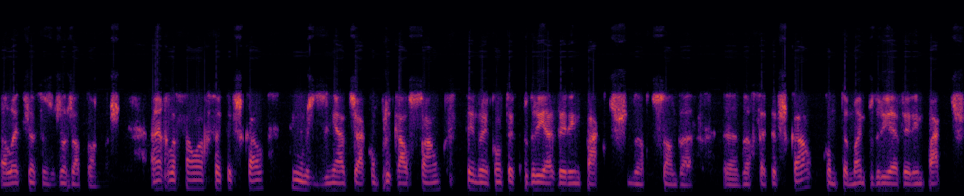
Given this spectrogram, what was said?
a Lei de Finanças das Regiões Autónomas. Em relação à receita fiscal, tínhamos desenhado já com precaução, tendo em conta que poderia haver impactos na redução da, eh, da receita fiscal, como também poderia haver impactos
